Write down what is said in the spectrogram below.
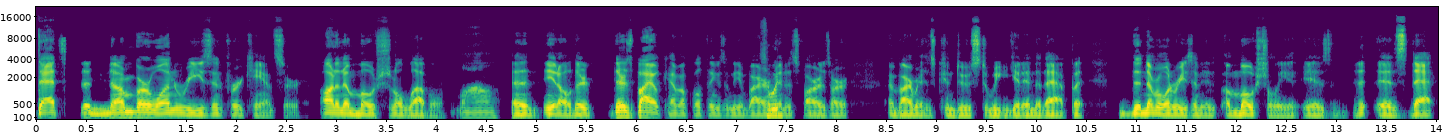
That's the number one reason for cancer on an emotional level. Wow. And you know, there there's biochemical things in the environment as far as our environment is conduced, and we can get into that. But the number one reason is, emotionally is mm-hmm. is that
